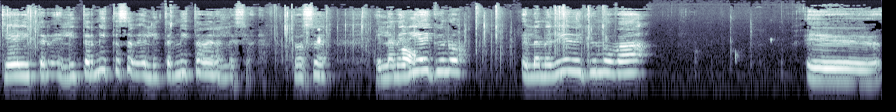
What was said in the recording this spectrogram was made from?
que el, inter- el internista el internista ve las lesiones. Entonces en la medida de que uno en la medida de que uno va eh,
